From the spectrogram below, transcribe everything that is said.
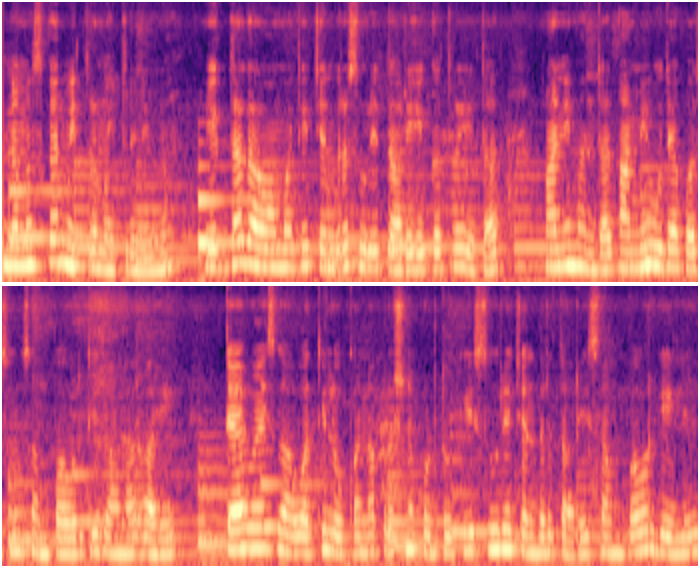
नमस्कार मित्रमैत्रिणींनो एकदा गावामध्ये चंद्र सूर्य तारे एकत्र येतात आणि म्हणतात आम्ही उद्यापासून संपावरती जाणार आहे. त्यावेळेस गावातील लोकांना प्रश्न पडतो की सूर्य चंद्र तारे संपावर गेले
